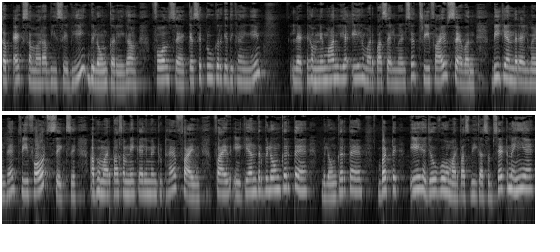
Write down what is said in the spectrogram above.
तब एक्स हमारा बी से भी बिलोंग करेगा. फॉल्स है. कैसे प्रूव करके दिखाएँगे? लेट हमने मान लिया ए हमारे पास एलिमेंट्स है थ्री फाइव सेवन बी के अंदर एलिमेंट है थ्री फोर सिक्स अब हमारे पास हमने एक एलिमेंट उठाया फाइव फाइव ए के अंदर बिलोंग करते हैं बिलोंग करता है. बट ए है जो, वो हमारे पास बी का सबसेट नहीं है.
